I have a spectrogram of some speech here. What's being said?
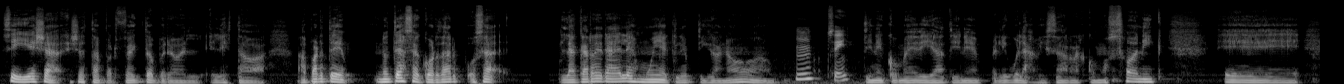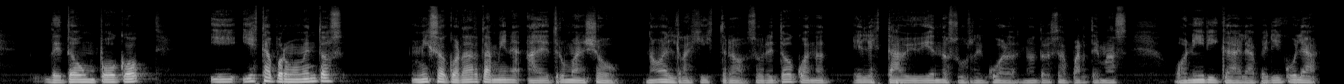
Sí, ella, ella está perfecto, pero él, él, estaba... Aparte, no te hace acordar, o sea, la carrera de él es muy ecléptica, ¿no? Mm, sí. Tiene comedia, tiene películas bizarras como Sonic, eh, de todo un poco. Y, y esta por momentos me hizo acordar también a The Truman Show, ¿no? El registro, sobre todo cuando él está viviendo sus recuerdos, ¿no? Toda esa parte más onírica de la película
